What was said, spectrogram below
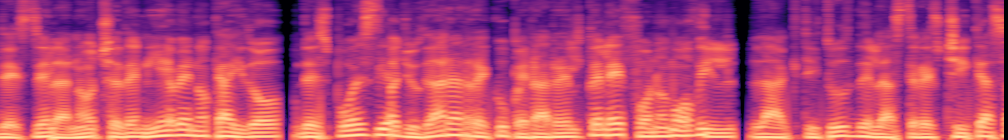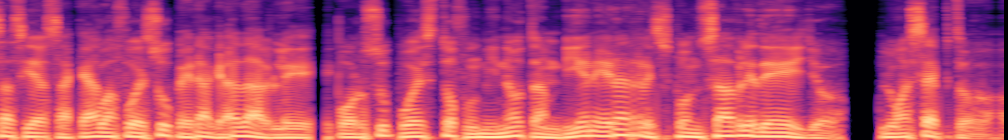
Desde la noche de nieve no caído, después de ayudar a recuperar el teléfono móvil, la actitud de las tres chicas hacia Sakawa fue súper agradable, por supuesto Fumino también era responsable de ello. Lo acepto.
